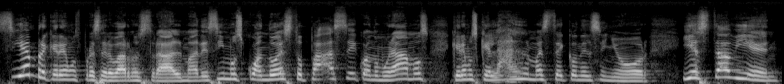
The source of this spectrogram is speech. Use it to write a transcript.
Siempre queremos preservar nuestra alma. Decimos cuando esto pase, cuando muramos, queremos que el alma esté con el Señor. Y está bien,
